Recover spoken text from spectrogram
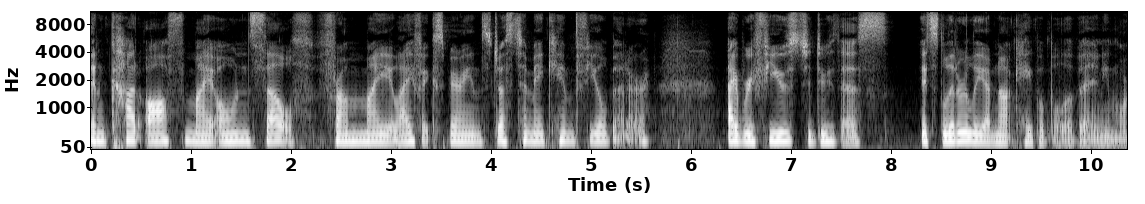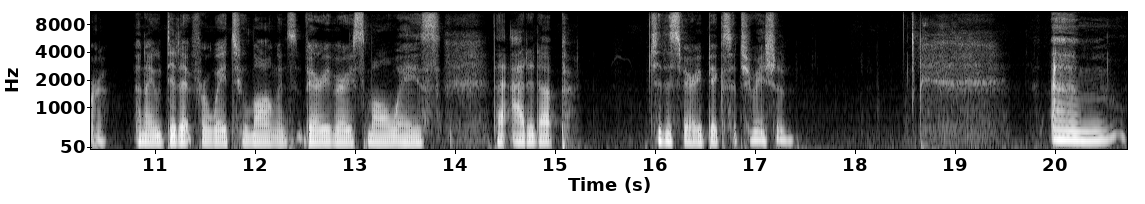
and cut off my own self from my life experience just to make him feel better. I refuse to do this. It's literally I'm not capable of it anymore. And I did it for way too long in very very small ways that added up to this very big situation. Um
